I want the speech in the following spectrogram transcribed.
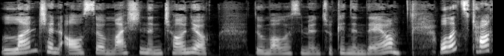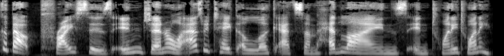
lunch and also 맛있는 저녁도 먹었으면 좋겠는데요. Well, let's talk about prices in general as we take a look at some headlines in 2020.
